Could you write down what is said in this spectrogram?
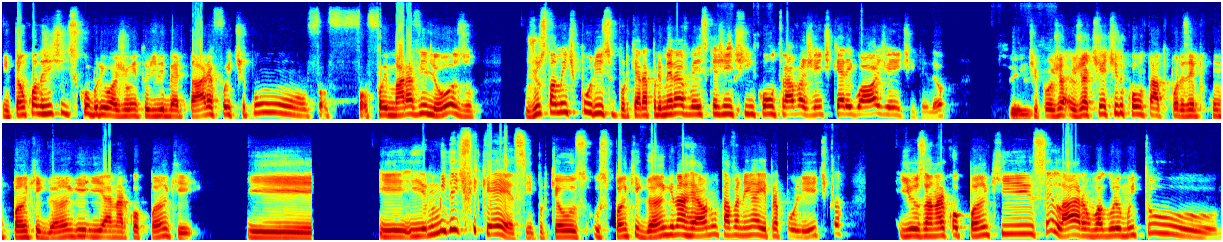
Então, quando a gente descobriu a juventude libertária, foi, tipo, um, foi, foi maravilhoso, justamente por isso, porque era a primeira vez que a gente encontrava gente que era igual a gente, entendeu? Sim. Tipo, eu já, eu já tinha tido contato, por exemplo, com punk gang e anarcopunk, e, e, e eu não me identifiquei, assim, porque os, os punk gang, na real, não tava nem aí pra política, e os anarcopunk, sei lá, era um bagulho muito.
